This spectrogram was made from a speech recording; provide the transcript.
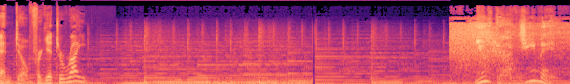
and don't forget to write. You've got Gmail.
